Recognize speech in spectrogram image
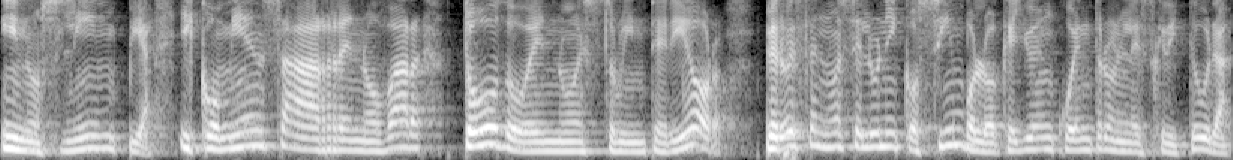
y nos limpia y comienza a renovar todo en nuestro interior. Pero este no es el único símbolo que yo encuentro en la escritura.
